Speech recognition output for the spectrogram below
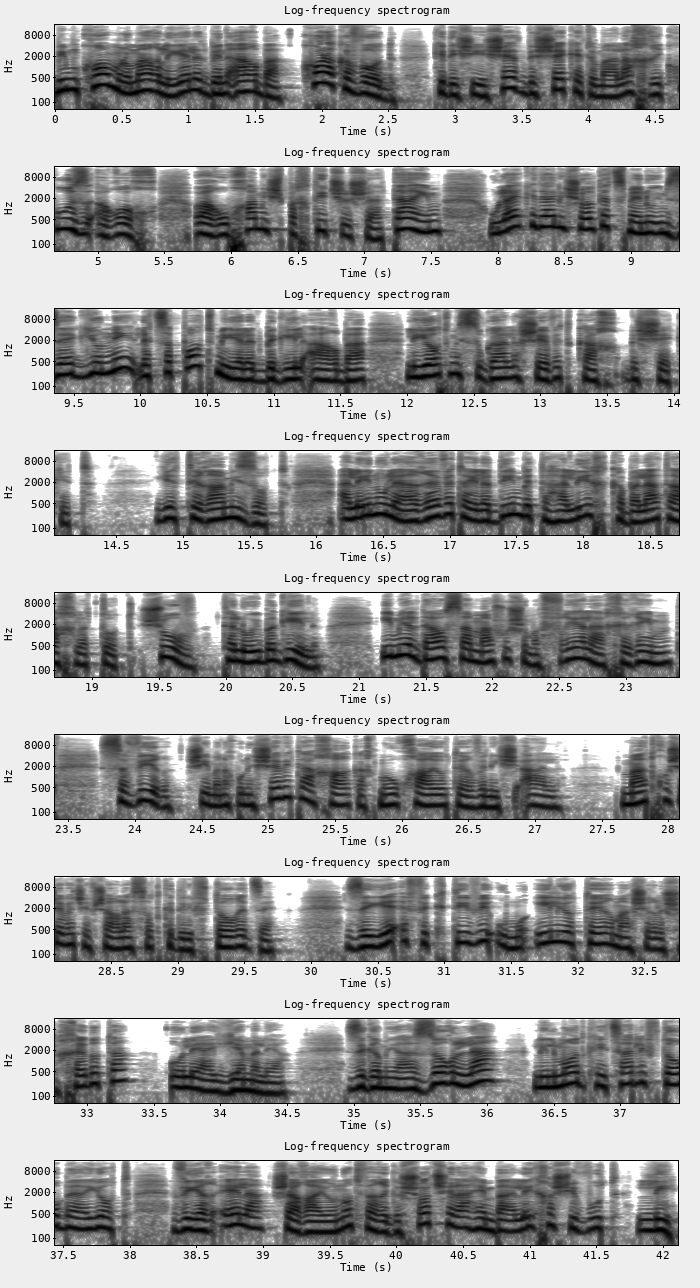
במקום לומר לילד בן ארבע, כל הכבוד, כדי שישב בשקט במהלך ריכוז ארוך או ארוחה משפחתית של שעתיים, אולי כדאי לשאול את עצמנו אם זה הגיוני לצפות מילד בגיל ארבע להיות מסוגל לשבת כך בשקט. יתרה מזאת, עלינו לערב את הילדים בתהליך קבלת ההחלטות. שוב, תלוי בגיל. אם ילדה עושה משהו שמפריע לאחרים, סביר שאם אנחנו נשב איתה אחר כך מאוחר יותר ונשאל, מה את חושבת שאפשר לעשות כדי לפתור את זה? זה יהיה אפקטיבי ומועיל יותר מאשר לשחד אותה או לאיים עליה. זה גם יעזור לה ללמוד כיצד לפתור בעיות, ויראה לה שהרעיונות והרגשות שלה הם בעלי חשיבות לי.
